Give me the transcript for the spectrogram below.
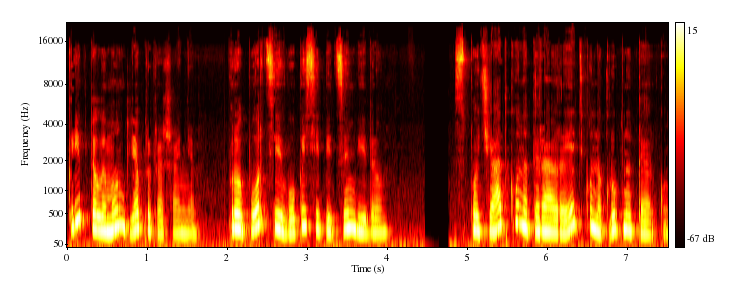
кріп та лимон для прикрашання. Пропорції в описі під цим відео. Спочатку натираю редьку на крупну терку.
